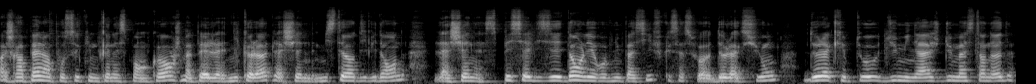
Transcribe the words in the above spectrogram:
Ah, je rappelle, hein, pour ceux qui ne me connaissent pas encore, je m'appelle Nicolas de la chaîne Mister Dividende, la chaîne spécialisée dans les revenus passifs, que ce soit de l'action, de la crypto, du minage, du masternode.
